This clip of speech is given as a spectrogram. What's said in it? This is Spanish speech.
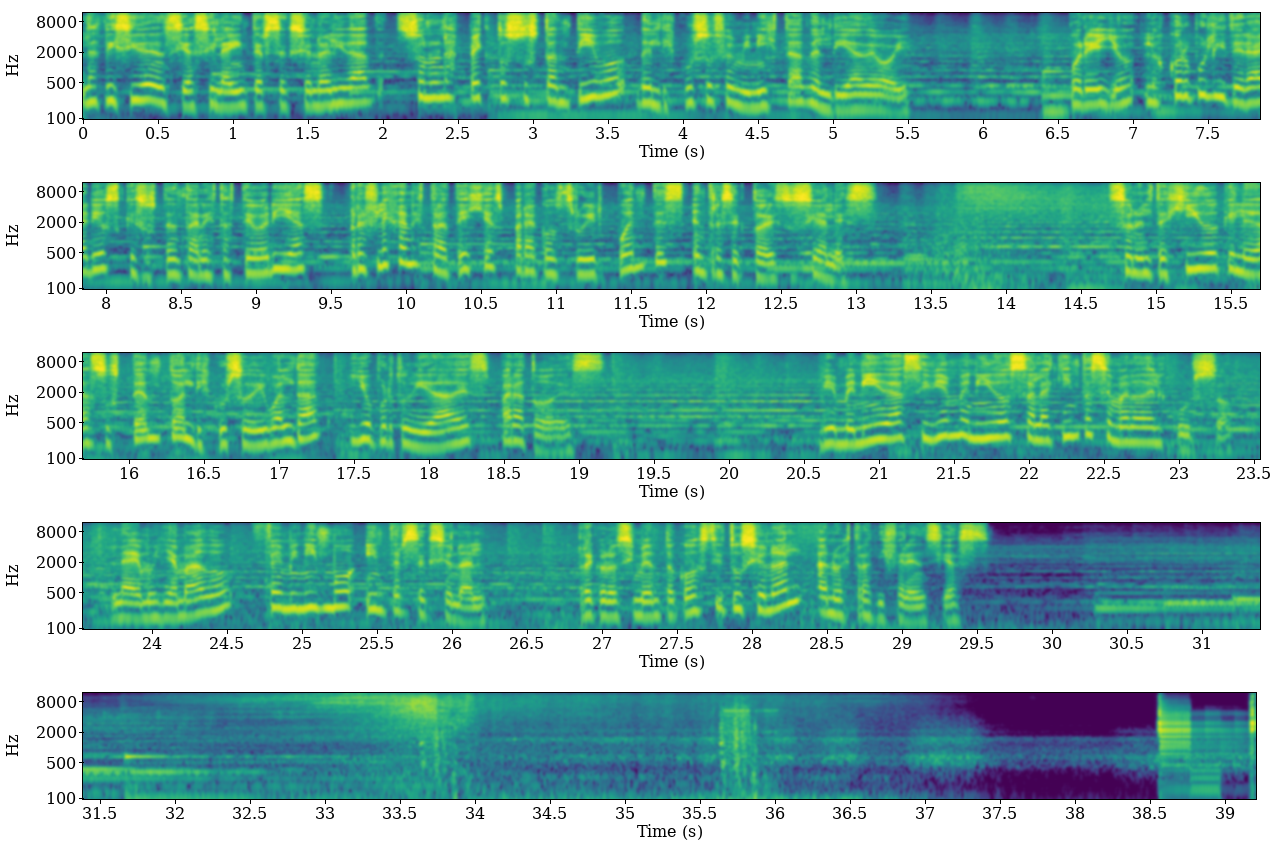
Las disidencias y la interseccionalidad son un aspecto sustantivo del discurso feminista del día de hoy. Por ello, los corpus literarios que sustentan estas teorías reflejan estrategias para construir puentes entre sectores sociales. Son el tejido que le da sustento al discurso de igualdad y oportunidades para todos. Bienvenidas y bienvenidos a la quinta semana del curso. La hemos llamado Feminismo Interseccional, reconocimiento constitucional a nuestras diferencias. Thank you.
